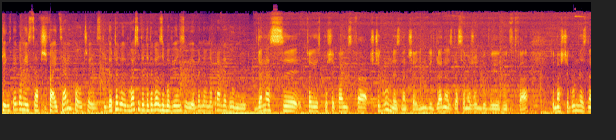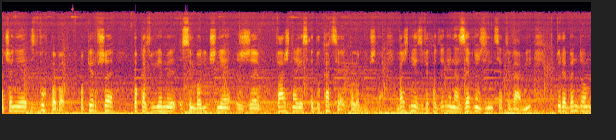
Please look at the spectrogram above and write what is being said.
pięknego miejsca w Szwajcarii Połczyńskiej, do czego właśnie to do tego zobowiązuje, będą naprawdę dumni. Dla nas y, to jest, proszę Państwa, szczególne znaczenie. Mówię dla nas, dla samorządu województwa. To ma szczególne znaczenie z dwóch powodów. Po pierwsze, pokazujemy symbolicznie, że ważna jest edukacja ekologiczna. Ważne jest wychodzenie na zewnątrz z inicjatywami, które będą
